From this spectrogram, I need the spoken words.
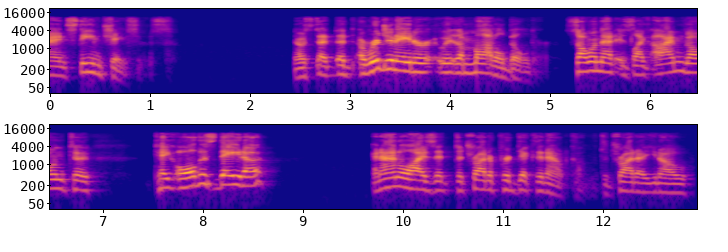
and steam chasers. Now, it's that, that originator is a model builder, someone that is like, I'm going to take all this data and analyze it to try to predict an outcome, to try to, you know,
